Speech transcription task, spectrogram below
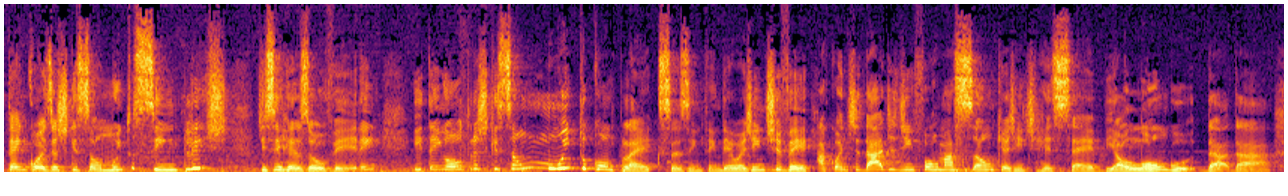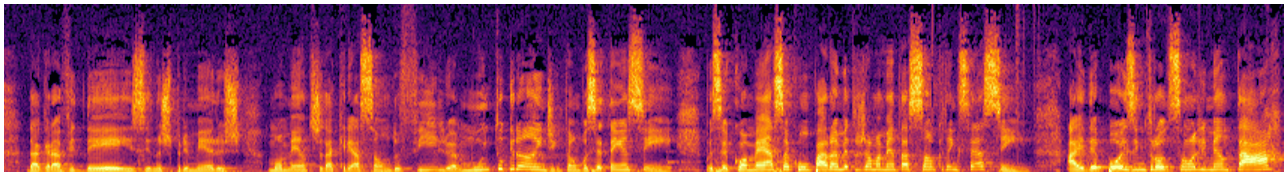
Tem coisas que são muito simples de se resolverem e tem outras que são muito complexas, entendeu? A gente vê a quantidade de informação que a gente recebe ao longo da, da, da gravidez e nos primeiros momentos da criação do filho é muito grande. Então você tem assim, você começa com um parâmetro de amamentação que tem que ser assim. Aí depois, introdução alimentar,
